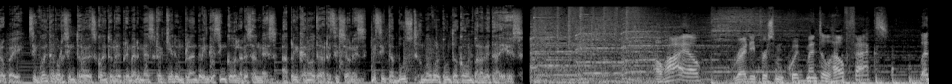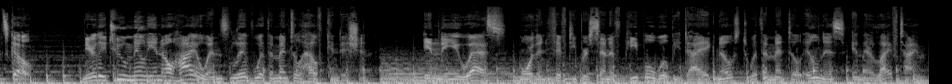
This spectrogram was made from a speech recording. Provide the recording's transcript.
AroPay. 50% de descuento en el primer mes requiere un plan de 25 dólares al mes. Aplican otras restricciones. Visita boostmobile.com para detalles. Ohio, ready for some quick mental health facts? Let's go. Nearly 2 million Ohioans live with a mental health condition. In the U.S., more than 50% of people will be diagnosed with a mental illness in their lifetime.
